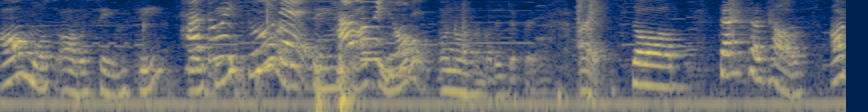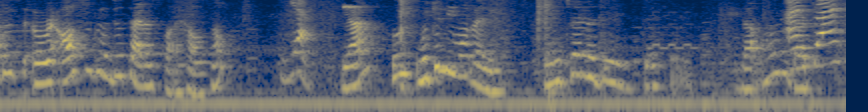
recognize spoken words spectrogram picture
Almost all the same, see? How Like, do we do two are the this? same. How do we do no? this? Oh, no, no, no, they're different. All right, so Santa's house. I'll do. Or Oscar's gonna do Santa's house, no? Yeah. Yeah. Who? Which one do you want, Randy? I'm trying to do Jason. That one. I'm trying to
